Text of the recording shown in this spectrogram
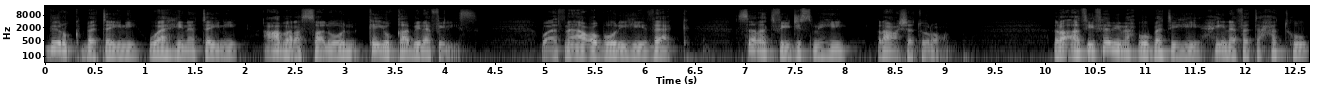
بركبتين واهنتين عبر الصالون كي يقابل فيليس. وأثناء عبوره ذاك سرت في جسمه رعشة رعب. رأى في فم محبوبته حين فتحته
